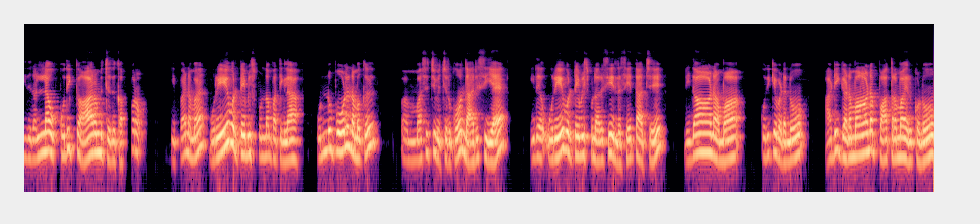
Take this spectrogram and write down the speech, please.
இது நல்லா கொதிக்க ஆரம்பித்ததுக்கப்புறம் இப்போ நம்ம ஒரே ஒரு டேபிள் ஸ்பூன் தான் பார்த்தீங்களா ஒன்று போல் நமக்கு மசிச்சு வச்சுருக்கோம் இந்த அரிசியை. இதை ஒரே ஒரு டேபிள் ஸ்பூன் அரிசி இதில் சேர்த்தாச்சு. நிதானமாக கொதிக்க விடணும். அடி கனமான பாத்திரமாக இருக்கணும்.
